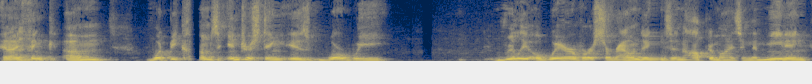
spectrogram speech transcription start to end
And I mm-hmm. think um, what becomes interesting is were we really aware of our surroundings and optimizing them? Meaning,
